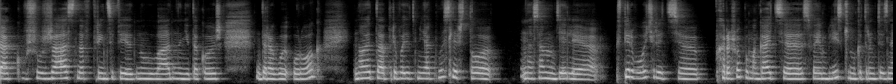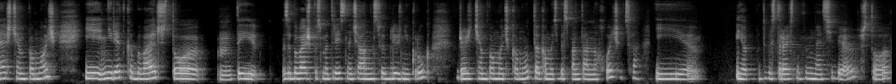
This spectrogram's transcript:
так уж ужасно, в принципе, ну ладно, не такой уж дорогой урок. Но это приводит меня к мысли, что на самом деле в первую очередь э, хорошо помогать э, своим близким, которым ты знаешь, чем помочь. И нередко бывает, что ты забываешь посмотреть сначала на свой ближний круг, прежде чем помочь кому-то, кому тебе спонтанно хочется. И я как будто напоминать себе, что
